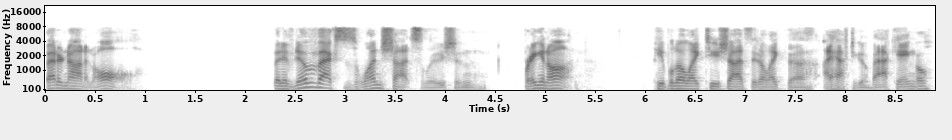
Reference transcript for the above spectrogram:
better not at all. But if Novavax is a one shot solution, bring it on. People don't like two shots. They don't like the I have to go back angle.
